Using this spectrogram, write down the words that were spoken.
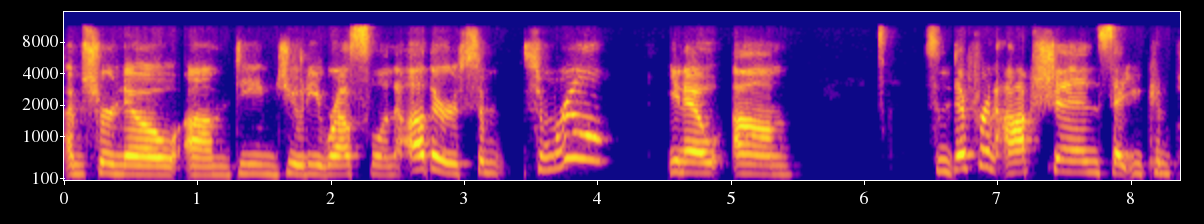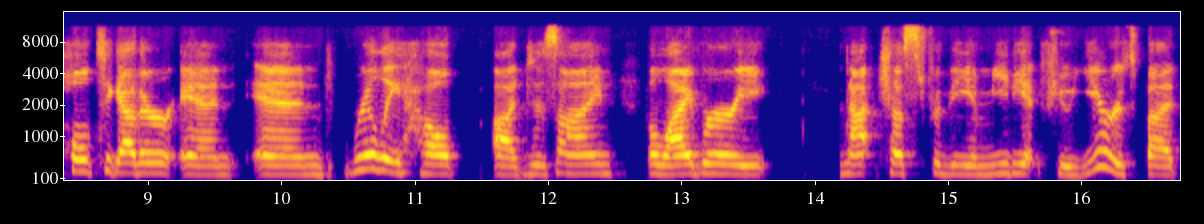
I'm sure know um, Dean Judy Russell and others, some some real, you know, um, some different options that you can pull together and and really help uh, design the library, not just for the immediate few years, but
